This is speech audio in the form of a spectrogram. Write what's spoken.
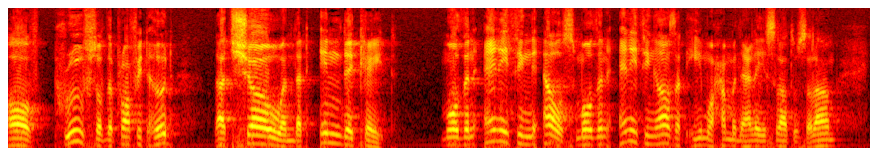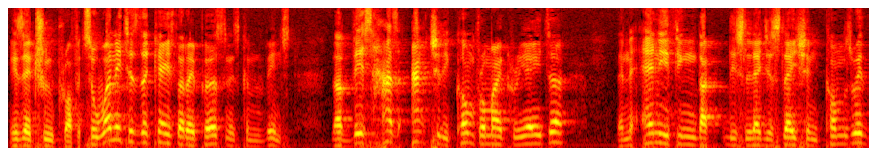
of proofs of the prophethood that show and that indicate more than anything else, more than anything else that he, Muhammad والسلام, is a true prophet. So when it is the case that a person is convinced that this has actually come from my creator, then anything that this legislation comes with,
